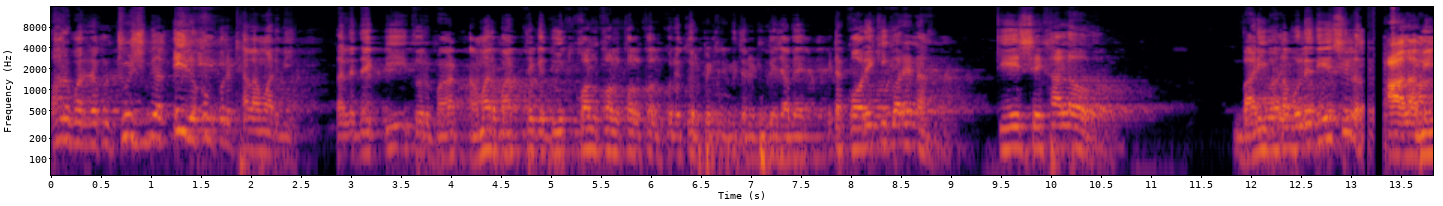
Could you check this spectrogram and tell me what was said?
বারবার এরকম চুষবি আর এইরকম করে ঠেলা মারবি। তাহলে দেখবি তোর মাঠ আমার মাঠ থেকে দুধ কল কল কল কল করে তোর পেটের ভিতরে ঢুকে যাবে। এটা করে কি করে না? কে শেখালো? বাড়িওয়ালা বলে দিয়েছিল। আলামি,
